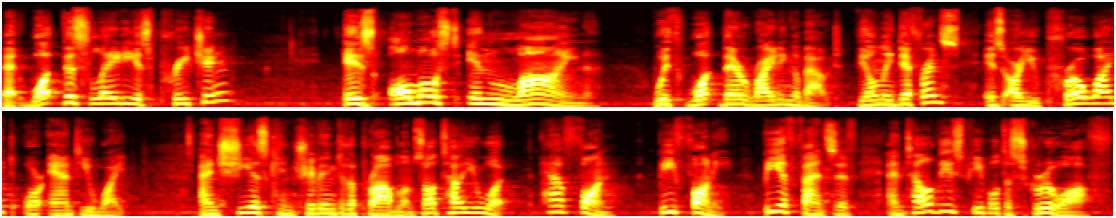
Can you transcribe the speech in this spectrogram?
that what this lady is preaching is almost in line with what they're writing about. The only difference is are you pro white or anti white? And she is contributing to the problem. So I'll tell you what have fun, be funny, be offensive, and tell these people to screw off.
